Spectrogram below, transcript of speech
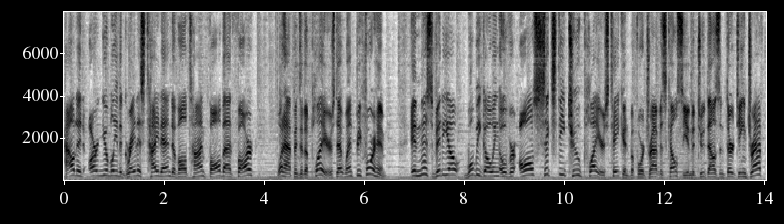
How did arguably the greatest tight end of all time fall that far? What happened to the players that went before him? In this video, we'll be going over all 62 players taken before Travis Kelce in the 2013 draft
